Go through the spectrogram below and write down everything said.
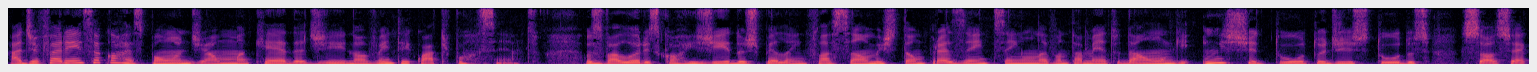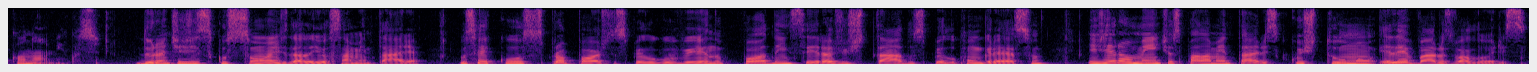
A diferença corresponde a uma queda de 94%. Os valores corrigidos pela inflação estão presentes em um levantamento da ONG Instituto de Estudos Socioeconômicos. Durante as discussões da lei orçamentária, os recursos propostos pelo governo podem ser ajustados pelo Congresso e geralmente os parlamentares costumam elevar os valores.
